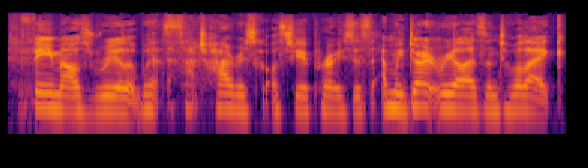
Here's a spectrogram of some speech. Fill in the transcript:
Females really we're at such high risk of osteoporosis, and we don't realize until we're like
